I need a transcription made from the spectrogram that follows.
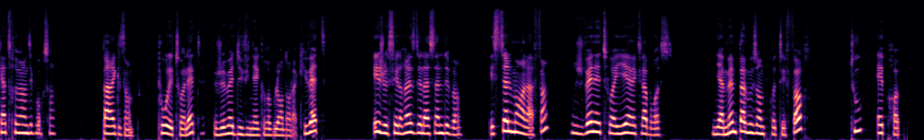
90%. Par exemple, pour les toilettes, je mets du vinaigre blanc dans la cuvette et je fais le reste de la salle de bain. Et seulement à la fin, je vais nettoyer avec la brosse. Il n'y a même pas besoin de proter fort, tout est propre.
